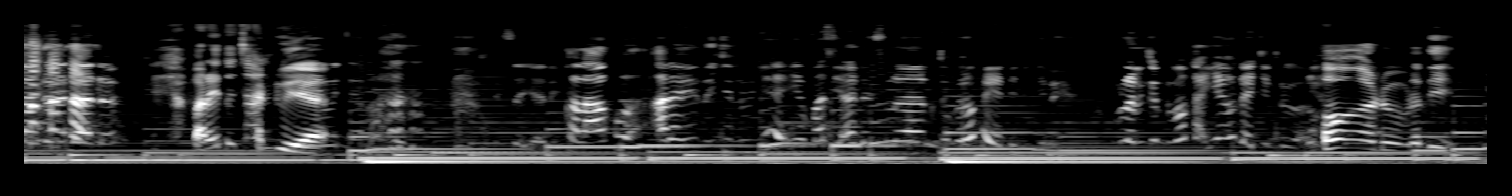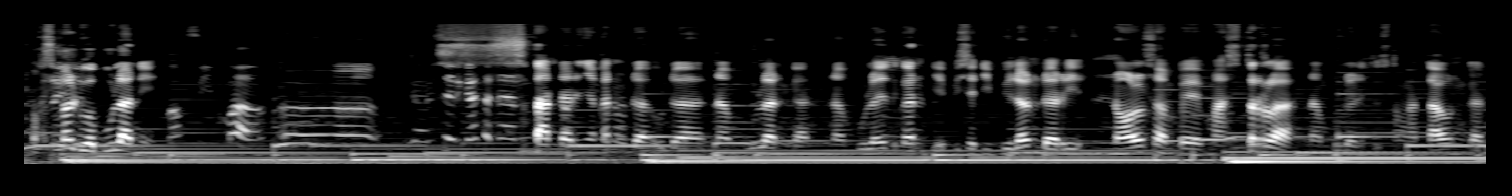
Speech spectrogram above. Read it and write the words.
Aduh. Pare itu candu ya? Jadi kalau aku ada itu jenuhnya ya pasti ada bulan keberapa ya jadi jenuh bulan kedua kayaknya udah jenuh. Oh aduh berarti maksimal dua bulan nih? Maksimal nggak bisa dikatakan. Standarnya kan udah udah enam bulan kan? Enam bulan itu kan ya bisa dibilang dari nol sampai master lah. Enam bulan itu setengah tahun kan?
